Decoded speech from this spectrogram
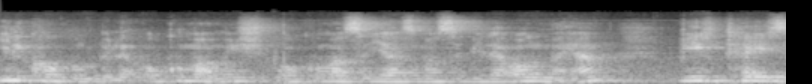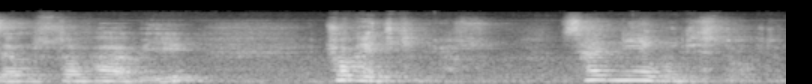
İlkokul bile okumamış, okuması yazması bile olmayan bir teyze Mustafa abiyi çok etkiliyor. Sen niye Budist oldun?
